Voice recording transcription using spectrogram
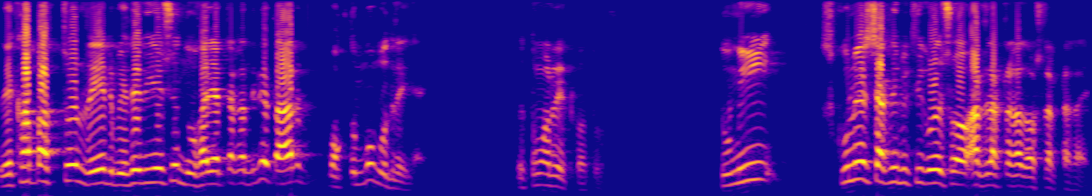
রেখা পাত্রর রেট বেঁধে দিয়েছ দু হাজার টাকা দিলে তার বক্তব্য বদলে যায়। তো তোমার রেট কত? তুমি স্কুলের চাকরি বিক্রি করেছ আট লাখ টাকা দশ লাখ টাকায়।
